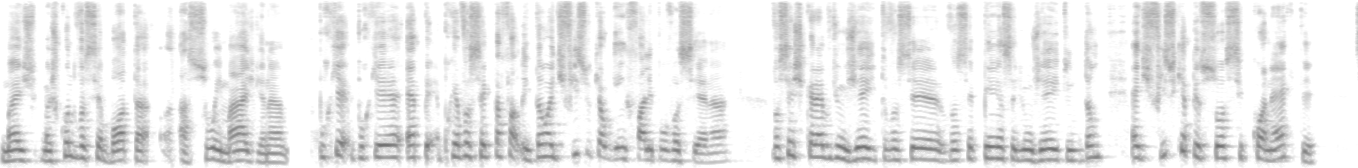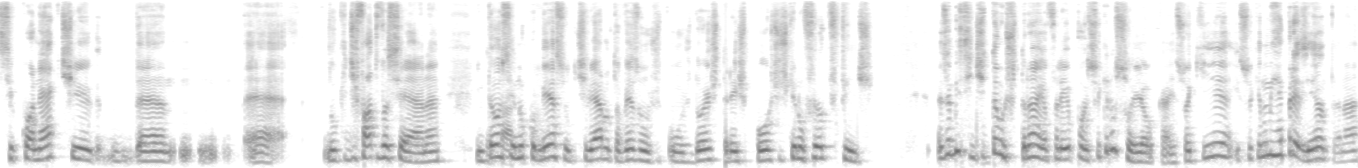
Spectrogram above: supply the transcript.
Mas, mas quando você bota a sua imagem, né? Porque, porque, é, porque é você que está falando. Então é difícil que alguém fale por você, né? Você escreve de um jeito, você, você pensa de um jeito, então é difícil que a pessoa se conecte, se conecte é, é, no que de fato você é, né? Então, Exato. assim, no começo tiveram talvez uns, uns dois, três posts que não foi eu que fiz. Mas eu me senti tão estranho, eu falei, pô, isso aqui não sou eu, cara, isso aqui, isso aqui não me representa, né?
